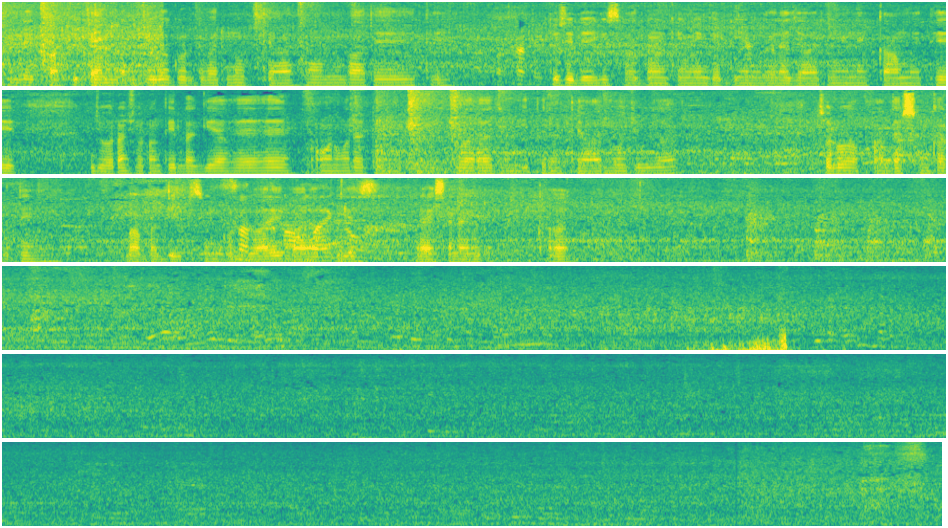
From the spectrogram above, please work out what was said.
ਹਲੇ ਕਾਫੀ ਟਾਈਮ ਲੱਗ ਜੂਗਾ ਗੁਰਦੁਆਰੇ ਨੂੰ ਤਿਆਰ ਹੋਣ ਬਾਰੇ ਤੇ ਤੁਸੀਂ ਦੇਖ ਹੀ ਸਕਦੇ ਹੋ ਕਿਵੇਂ ਗੱਡੀਆਂ ਵਗੈਰਾ ਜਾ ਰਹੀਆਂ ਨੇ, ਕੰਮ ਇੱਥੇ ਜੋਰਾਂ ਸ਼ੋਰਾਂ ਤੇ ਲੱਗਿਆ ਹੋਇਆ ਹੈ। ਆਉਣ ਵਾਲਾ ਟਾਈਮ ਗੁਰਦੁਆਰਾ ਚੰਗੀ ਤਰ੍ਹਾਂ ਤਿਆਰ ਹੋ ਜਾਊਗਾ ਚਲੋ ਆਪਾਂ ਦਰਸ਼ਨ ਕਰਦੇ ਹਾਂ ਬਾਬਾ ਦੀਪ ਸਿੰਘ ਗੁਰਦੁਆਰੇ ਬਾਰਾ ਪੀਐਸ ਰਾਇਸਾ ਨਗਰ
